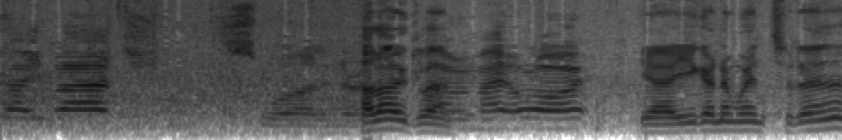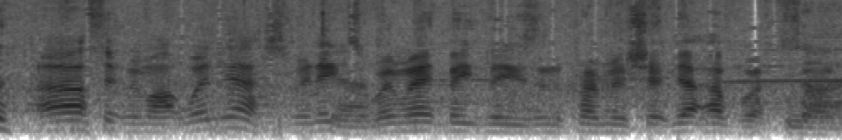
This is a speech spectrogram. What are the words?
day badge. Swirling around. Hello, Hello, Glenn. mate, alright? Yeah, you're going to win today? Uh, I think we might win, yes. We need Yeah. to win. We ain't beat these in the Premiership yet, have we? So, No.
